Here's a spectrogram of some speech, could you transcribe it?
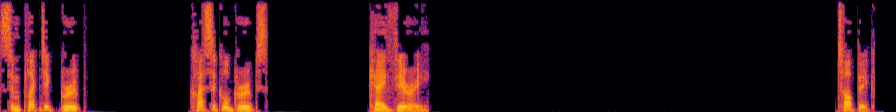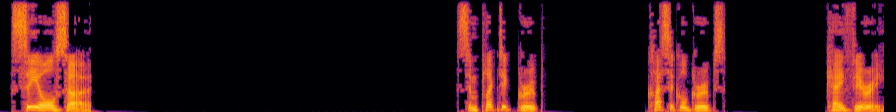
Symplectic group. Classical groups. K-theory. Topic. See also Symplectic group. Classical groups. K-theory.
